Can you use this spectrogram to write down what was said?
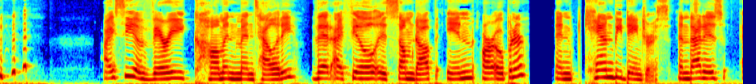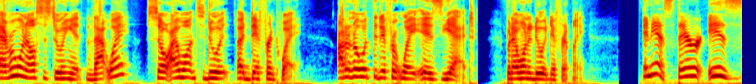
I see a very common mentality that I feel is summed up in our opener and can be dangerous. And that is everyone else is doing it that way, so I want to do it a different way. I don't know what the different way is yet, but I want to do it differently. And yes, there is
